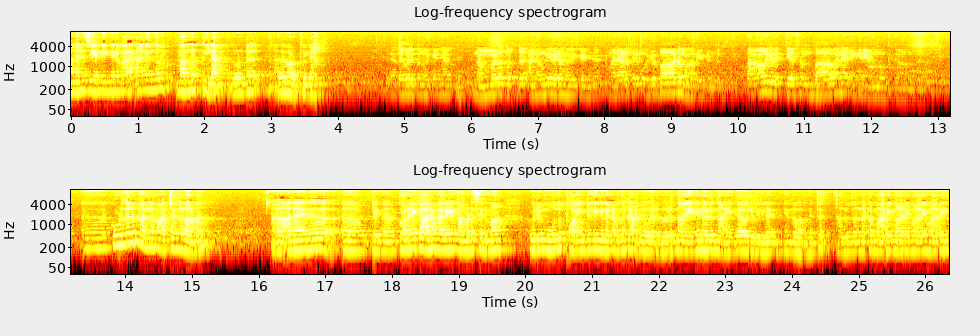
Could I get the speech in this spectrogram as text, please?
അങ്ങനെ ചെയ്യേണ്ടി ഇങ്ങനെ പറയാം അങ്ങനെയൊന്നും വന്നിട്ടില്ല. അതുകൊണ്ട് അത് കുഴപ്പമില്ല. അതേപോലെ ഇപ്പൊ നോക്കിക്കഴിഞ്ഞാൽ നമ്മൾ തൊട്ട് അനോമി വരെ നോക്കിക്കഴിഞ്ഞാൽ മലയാള സിനിമ ഒരുപാട് മാറിയിട്ടുണ്ട്. അപ്പൊ ആ ഒരു വ്യത്യാസം ഭാവന എങ്ങനെയാണ് നോക്കിക്കാണുന്നത്? കാണുന്നത് കൂടുതലും നല്ല മാറ്റങ്ങളാണ്. അതായത് പിന്നെ കുറേ കാലം വരെയും നമ്മുടെ സിനിമ ഒരു മൂന്ന് പോയിന്റിൽ ഇങ്ങനെ കിടന്ന് കറങ്ങുമായിരുന്നു ഒരു നായകൻ ഒരു നായിക ഒരു വില്ലൻ എന്ന് പറഞ്ഞിട്ട്. അതിൽ നിന്നൊക്കെ മാറി മാറി മാറി മാറി.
